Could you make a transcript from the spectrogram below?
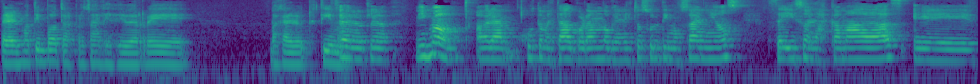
pero al mismo tiempo a otras personas les debe re bajar la autoestima. Claro, claro. Mismo, ahora justo me estaba acordando que en estos últimos años se hizo en las camadas eh,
